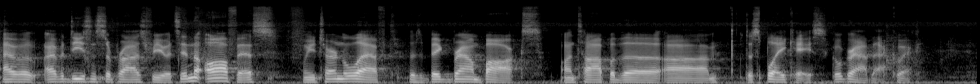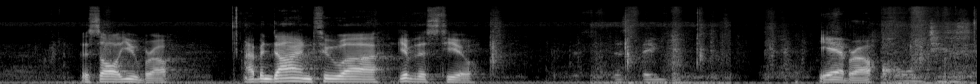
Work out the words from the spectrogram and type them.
I have a I have a decent surprise for you. It's in the office. When you turn to the left, there's a big brown box on top of the um, display case. Go grab that quick. This is all you, bro. I've been dying to uh, give this to you. This big yeah, bro. Oh, Jesus.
